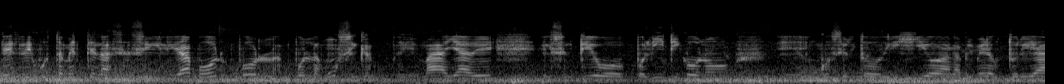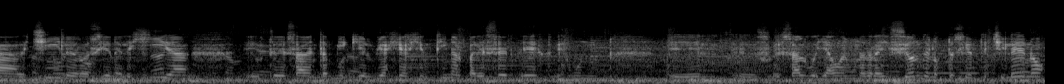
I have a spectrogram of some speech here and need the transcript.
desde justamente la sensibilidad por, por, la, por la música, eh, más allá de el sentido político, ¿no? Un concierto dirigido a la primera autoridad de Chile, recién elegida. Ustedes saben también que el viaje a Argentina al parecer es, es eh, es, es algo ya una tradición de los presidentes chilenos,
